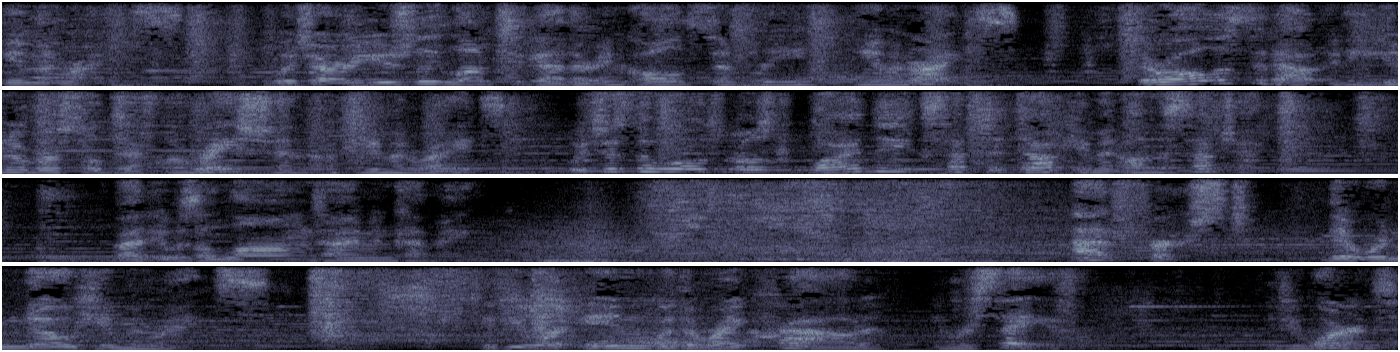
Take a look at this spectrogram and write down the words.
human rights, which are usually lumped together and called simply human rights. They're all listed out in a Universal Declaration of Human Rights, which is the world's most widely accepted document on the subject. But it was a long time in coming. At first, there were no human rights. If you were in with the right crowd, you were safe. If you weren't,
